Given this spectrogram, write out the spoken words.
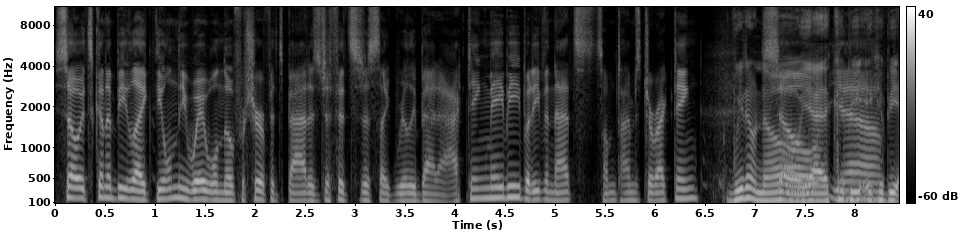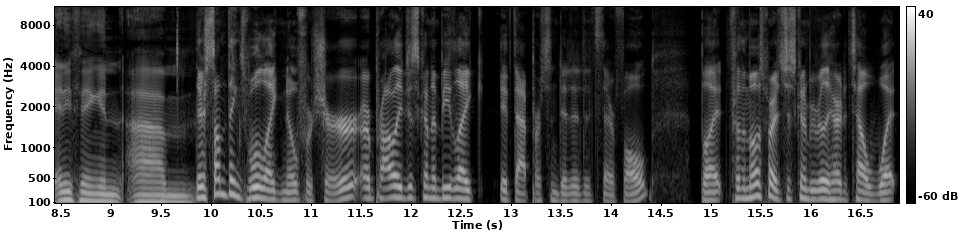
so it's gonna be like the only way we'll know for sure if it's bad is if it's just like really bad acting, maybe. But even that's sometimes directing. We don't know. So, yeah, it could be it could be anything and um There's some things we'll like know for sure are probably just gonna be like if that person did it, it's their fault. But for the most part, it's just gonna be really hard to tell what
